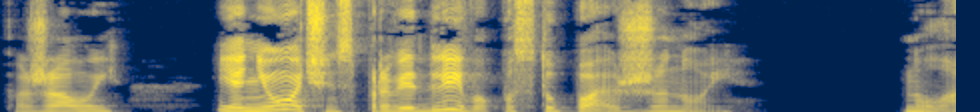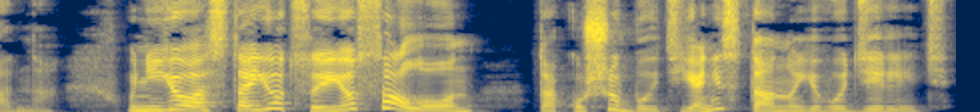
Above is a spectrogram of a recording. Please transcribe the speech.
Пожалуй, я не очень справедливо поступаю с женой. Ну ладно, у нее остается ее салон, так уж и быть, я не стану его делить.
